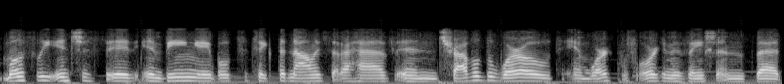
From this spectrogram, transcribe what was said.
mostly interested in being able to take the knowledge that I have and travel the world and work with organizations that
